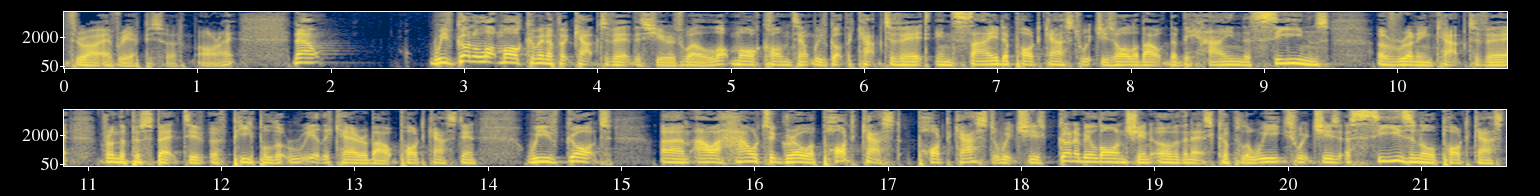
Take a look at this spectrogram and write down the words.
throughout every episode. All right. Now, We've got a lot more coming up at Captivate this year as well. A lot more content. We've got the Captivate Insider podcast, which is all about the behind the scenes of running Captivate from the perspective of people that really care about podcasting. We've got um, our How to Grow a Podcast podcast, which is going to be launching over the next couple of weeks, which is a seasonal podcast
